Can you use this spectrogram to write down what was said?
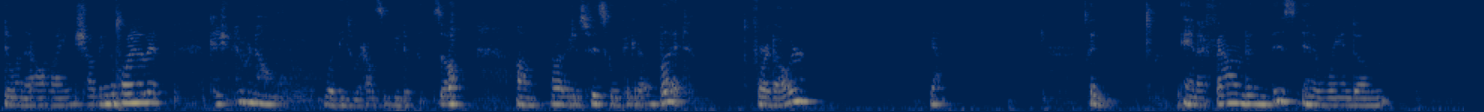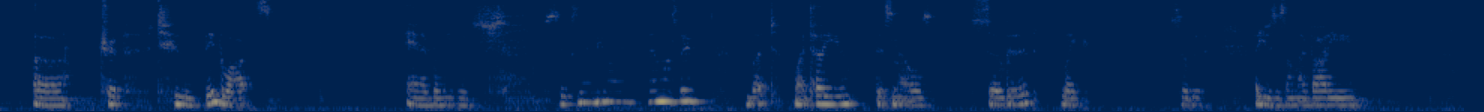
doing that online shopping component of it because you never know what these warehouses be doing. So um, I'd rather just physically pick it up. But for a dollar, yeah, it's good. And I found this in a random uh, trip to Big Lots. And I believe it's six ninety nine. I want to say. But when I tell you, this smells so good. Like, so good. I use this on my body.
